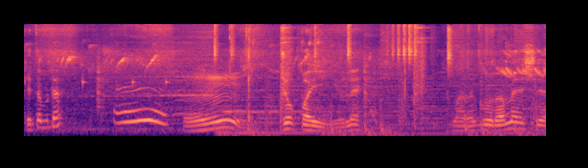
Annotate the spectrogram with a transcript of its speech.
કીધું બેટા? હમ જો પઈ ગયું લે. મારે ગુ રમે છે.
